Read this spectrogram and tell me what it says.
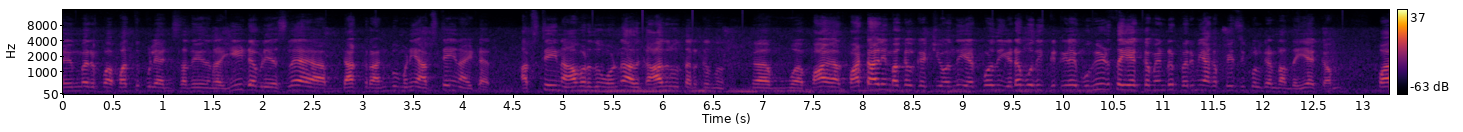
இது மாதிரி ப- பத்து புள்ளி அஞ்சு சதவீதம் இடபிள்யூஎஸ்ல டாக்டர் அன்புமணி அப்ஸ்டெயின் ஆயிட்டார். அப்ஸ்டெயின் ஆகிறதும் ஒன்று அதுக்கு ஆதரவு தடுக்கிறதும் பா- பாட்டாளி மக்கள் கட்சி வந்து எப்பொழுதும் இடஒதுக்கீட்டிலே முகிழ்த்த இயக்கம் என்று பெருமையாக பேசிக்கொள்கின்ற அந்த இயக்கம். ப-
